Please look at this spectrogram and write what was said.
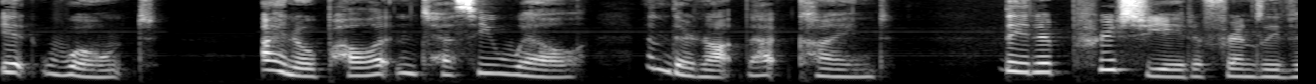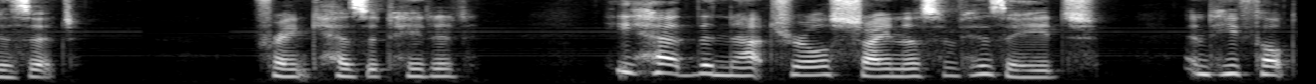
it won't. I know Paulette and Tessie well, and they're not that kind. They'd appreciate a friendly visit. Frank hesitated. He had the natural shyness of his age, and he felt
